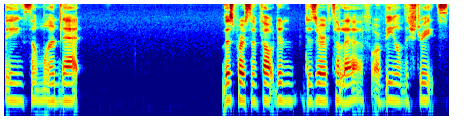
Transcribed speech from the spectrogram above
being someone that this person felt didn't deserve to live or be on the streets.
